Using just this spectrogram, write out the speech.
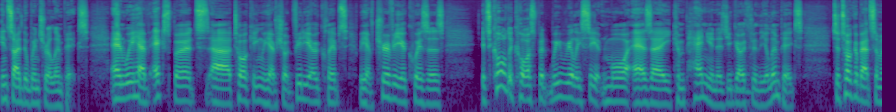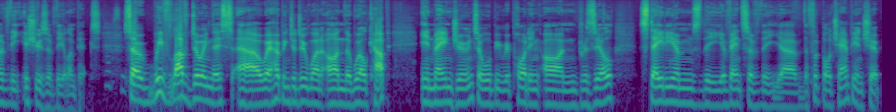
Inside the Winter Olympics. And we have experts uh, talking, we have short video clips, we have trivia quizzes. It's called a course, but we really see it more as a companion as you go mm-hmm. through the Olympics to talk about some of the issues of the Olympics. Absolutely. So we've loved doing this. Uh, we're hoping to do one on the World Cup in May and June. So we'll be reporting on Brazil, stadiums, the events of the uh, the football championship.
